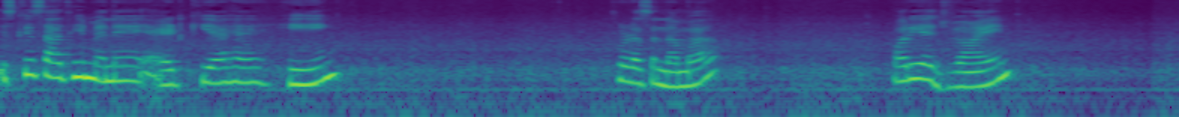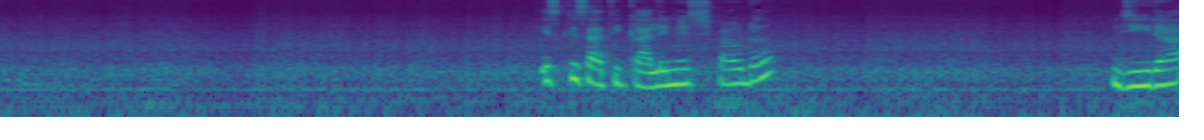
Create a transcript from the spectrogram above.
इसके साथ ही मैंने ऐड किया है हींग। थोड़ा सा नमक और ये अजवाइन। इसके साथ ही काली मिर्च पाउडर, जीरा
